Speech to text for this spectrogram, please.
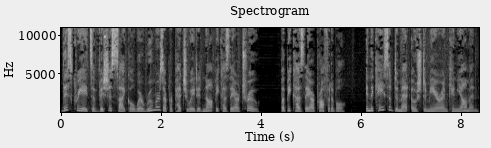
This creates a vicious cycle where rumors are perpetuated not because they are true, but because they are profitable. In the case of Demet Özdemir and Can Yaman,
